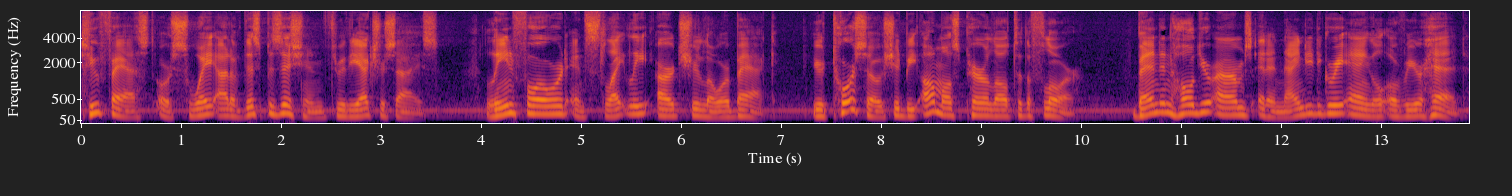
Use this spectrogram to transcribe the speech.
too fast or sway out of this position through the exercise. Lean forward and slightly arch your lower back. Your torso should be almost parallel to the floor. Bend and hold your arms at a 90 degree angle over your head.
